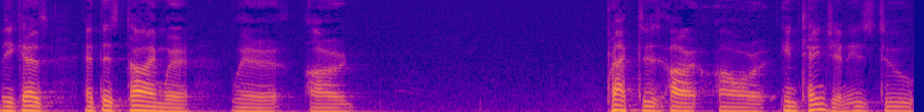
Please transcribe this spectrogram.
Because at this time where, where our practice, our, our intention is to,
